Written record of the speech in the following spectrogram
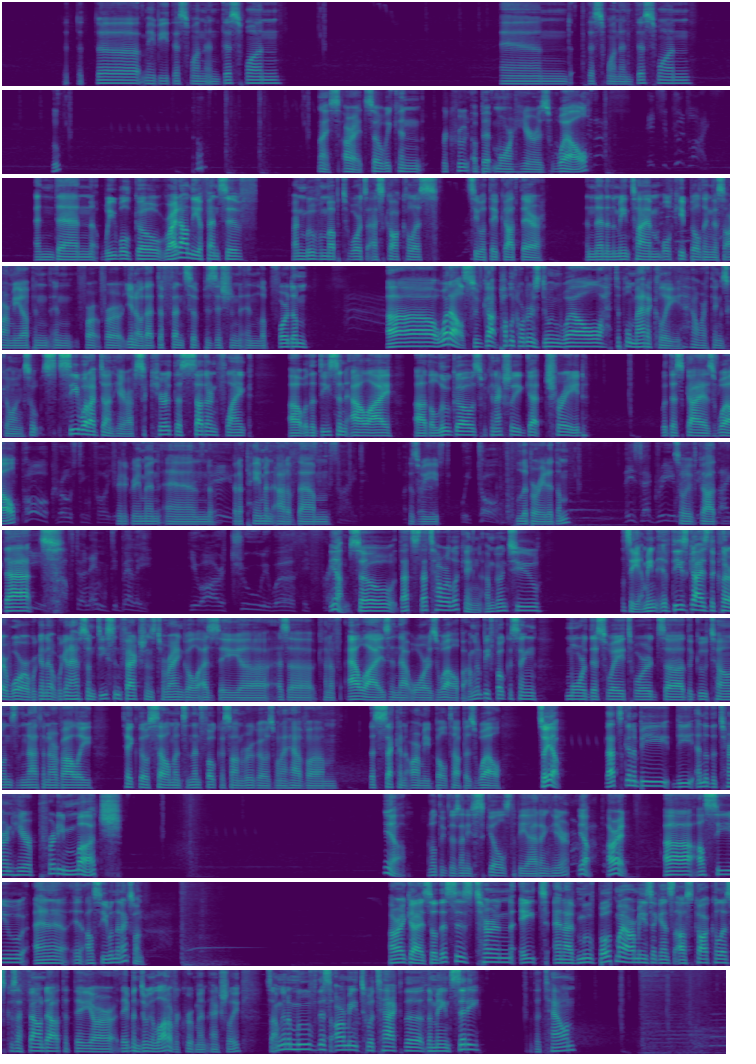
Da, da, da. Maybe this one and this one. And this one and this one. Oop. Oh. Nice. All right. So we can recruit a bit more here as well. And then we will go right on the offensive Try and move them up towards Ascaucalis. See what they've got there. And then in the meantime, we'll keep building this army up and in, in, for, for, you know, that defensive position in Lupfurdum. Uh, what else? We've got public orders doing well diplomatically. How are things going? So see what I've done here. I've secured the southern flank uh, with a decent ally. Uh, the Lugos, we can actually get trade with this guy as well. Trade agreement and get a payment out of them because we liberated them. So we've got that. Yeah, so that's that's how we're looking. I'm going to let's see. I mean, if these guys declare war, we're gonna we're gonna have some decent factions to wrangle as a uh, as a kind of allies in that war as well. But I'm gonna be focusing more this way towards uh, the Gutones, the Nathanar Valley, take those settlements, and then focus on Rugos when I have um, the second army built up as well. So yeah, that's going to be the end of the turn here pretty much. Yeah, I don't think there's any skills to be adding here. Yeah, all right. Uh, I'll see you. Uh, I'll see you in the next one. All right, guys. So this is turn eight, and I've moved both my armies against Ascaucalis because I found out that they are they've been doing a lot of recruitment actually. So I'm going to move this army to attack the, the main city, the town.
